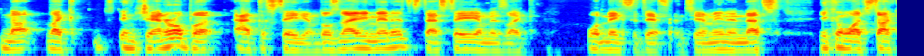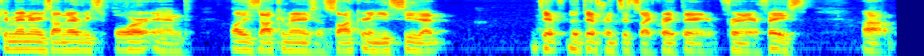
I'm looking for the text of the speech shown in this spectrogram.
not like in general, but at the stadium. Those 90 minutes, that stadium is like what makes the difference. You know what I mean? And that's you can watch documentaries on every sport and all these documentaries in soccer, and you see that the difference. It's like right there in front of your face. Um,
